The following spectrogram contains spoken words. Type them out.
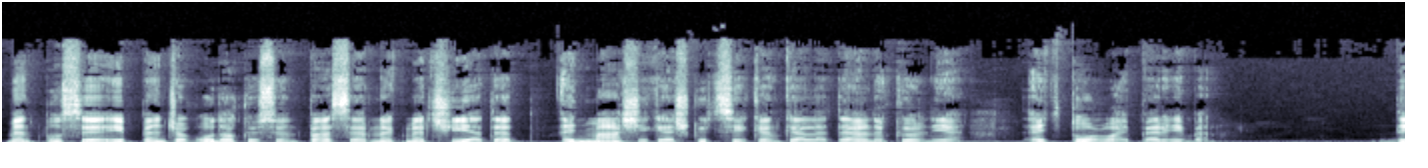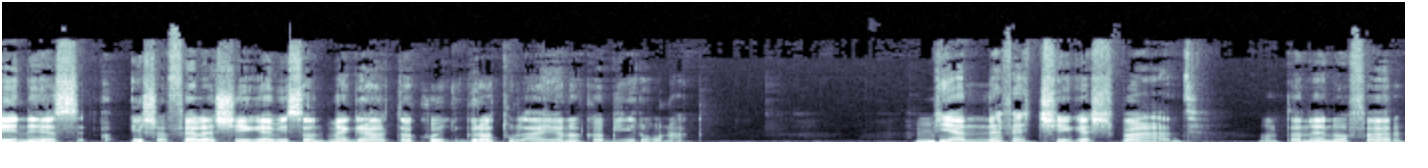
Mentmoszé éppen csak oda köszönt Pászernek, mert sietett, egy másik esküdszéken kellett elnökölnie, egy tolvaj perében. Dénész és a felesége viszont megálltak, hogy gratuláljanak a bírónak. Milyen nevetséges vád, mondta Nenofár,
